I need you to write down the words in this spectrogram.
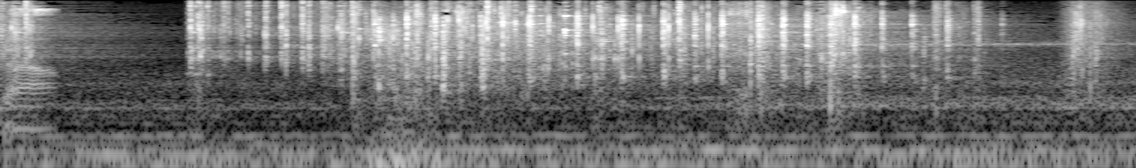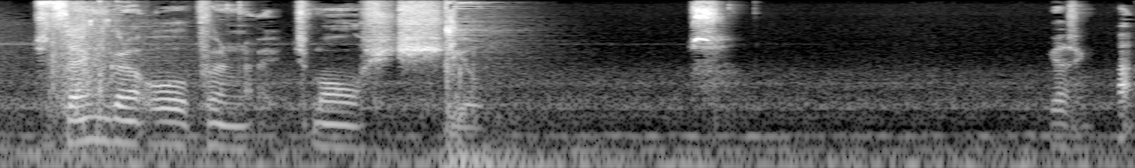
down. It's then I'm gonna open a small sh shields. Guessing that.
